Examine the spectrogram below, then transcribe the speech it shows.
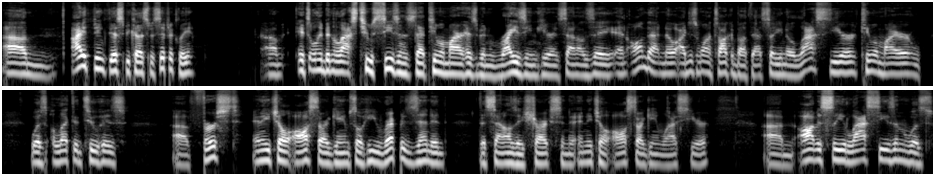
Um, I think this because specifically, um, it's only been the last two seasons that Timo Meier has been rising here in San Jose. And on that note, I just want to talk about that. So you know, last year Timo Meier was elected to his uh, first NHL All Star game, so he represented the San Jose Sharks in the NHL All Star game last year. Um, obviously, last season was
